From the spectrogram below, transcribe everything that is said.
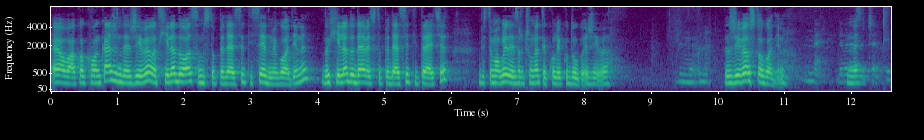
Evo ovako, ako vam kažem da je živeo od 1857. godine do 1953. biste mogli da izračunate koliko dugo je živeo. Ne mogu ne. Je živeo 100 godina? Ne, Ne. 94.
